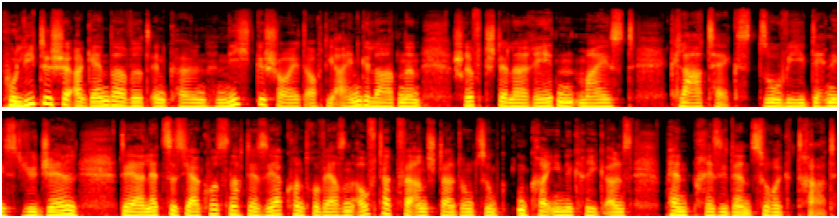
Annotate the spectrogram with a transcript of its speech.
politische Agenda wird in Köln nicht gescheut. Auch die eingeladenen Schriftsteller reden meist Klartext, so wie Dennis Yücel, der letztes Jahr kurz nach der sehr kontroversen Auftaktveranstaltung zum Ukraine-Krieg als PEN-Präsident zurücktrat.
